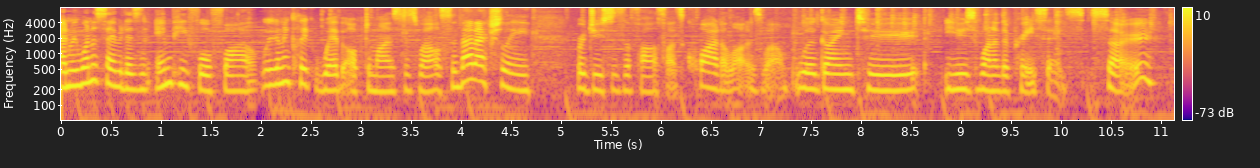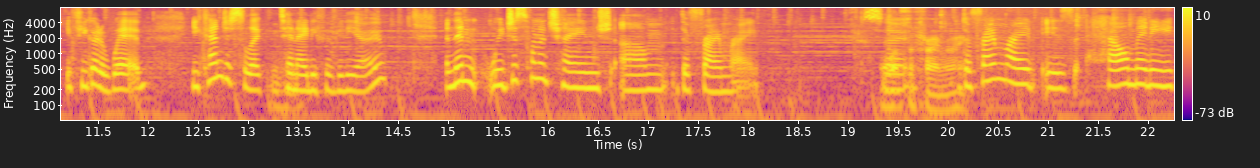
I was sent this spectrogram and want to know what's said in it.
And we want to save it as an MP4 file. We're going to click web optimized as well. So that actually reduces the file size quite a lot as well. We're going to use one of the presets. So if you go to web, you can just select 1080 for video. And then we just want to change um, the frame rate. So What's the frame rate? the frame rate is how many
